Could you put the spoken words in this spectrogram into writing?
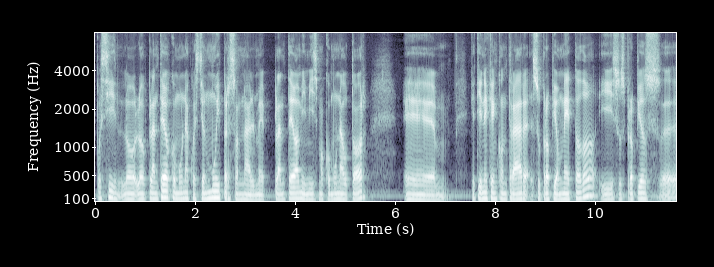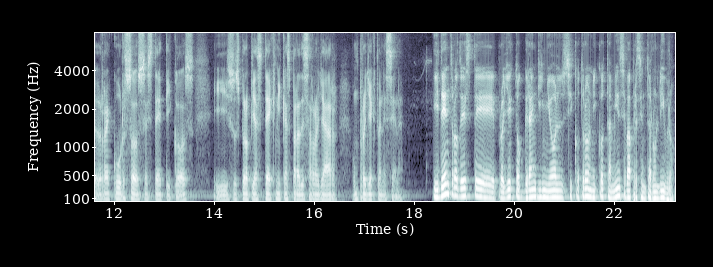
pues sí, lo, planteo como una cuestión muy personal, me planteo a mí mismo como un autor em, que tiene que encontrar su propio método y sus propios eh, recursos estéticos y sus propias técnicas para desarrollar un proyecto en escena. Y dentro de este proyecto Gran Guiñol Psicotrónico también se va a presentar un libro.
